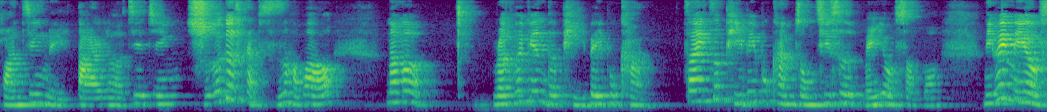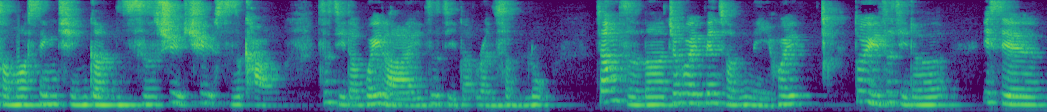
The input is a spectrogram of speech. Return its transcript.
环境里待了接近十二个小时，好不好？那么人会变得疲惫不堪，在这疲惫不堪中，其实没有什么，你会没有什么心情跟思绪去思考自己的未来、自己的人生路，这样子呢，就会变成你会对于自己的一些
